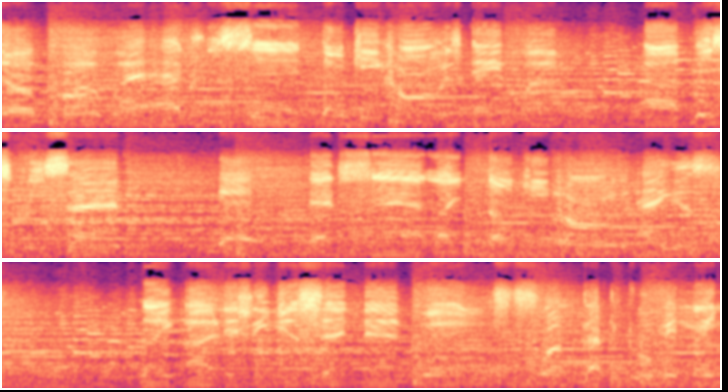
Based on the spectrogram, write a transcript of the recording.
the part where actually said Donkey Kong is I basically said that that's sad, like Donkey Kong's Angus. Like I literally just said that when Trump got the COVID-19.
